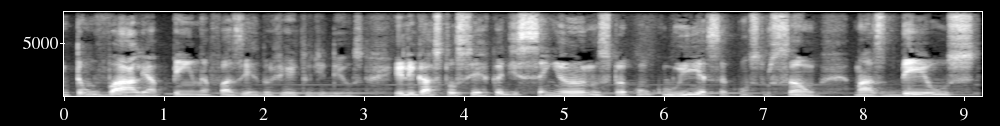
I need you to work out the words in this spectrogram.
Então vale a pena fazer do jeito de Deus. Ele gastou cerca de 100 anos para concluir essa construção, mas Deus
